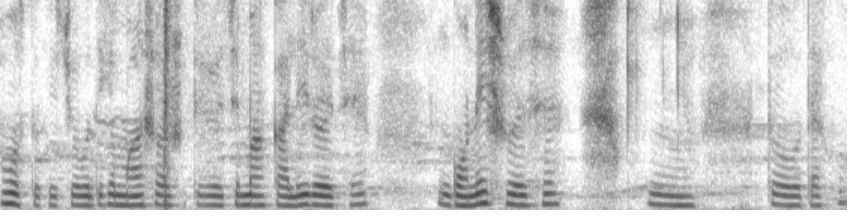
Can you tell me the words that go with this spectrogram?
সমস্ত কিছু। ওদিকে মা সরস্বতী রয়েছে, মা কালী রয়েছে, গণেশ রয়েছে। তো দেখো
